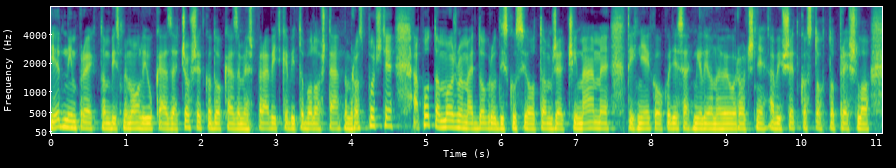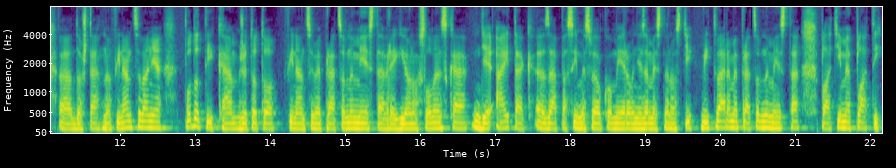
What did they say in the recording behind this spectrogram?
Jedným projektom by sme mohli ukázať, čo všetko dokážeme spraviť, keby to bolo v štátnom rozpočte a potom môžeme mať dobrú diskusiu o tom, že či máme tých niekoľko 10 miliónov eur ročne, aby všetko z tohto prešlo do štátneho financovania. Podotýkam, že toto financujeme pracovné miesta v regiónoch Slovenska, kde aj tak zápasíme s veľkou mierou nezamestnanosti. Vytvárame pracovné miesta, platíme platy.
